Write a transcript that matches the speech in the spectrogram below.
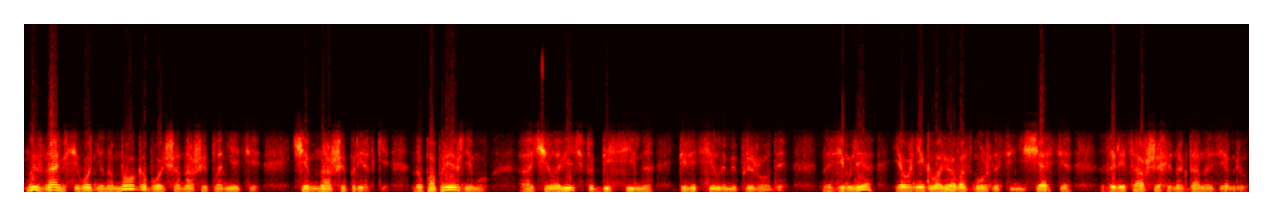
Мы знаем сегодня намного больше о нашей планете, чем наши предки, но по-прежнему э, человечество бессильно перед силами природы. На Земле, я уже не говорю о возможности несчастья, залетавших иногда на Землю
